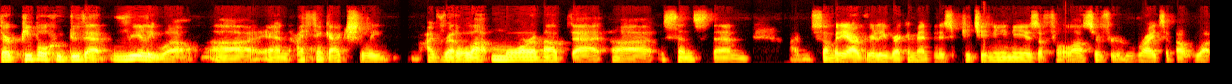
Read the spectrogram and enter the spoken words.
There are people who do that really well. Uh, and I think actually I've read a lot more about that uh, since then. Somebody I really recommend is Piccinini, is a philosopher who writes about what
